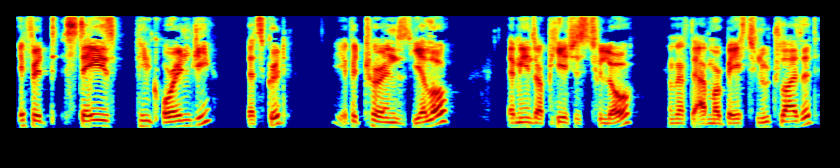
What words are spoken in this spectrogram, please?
if it stays pink orangey, that's good. If it turns yellow, that means our pH is too low, and we have to add more base to neutralize it.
